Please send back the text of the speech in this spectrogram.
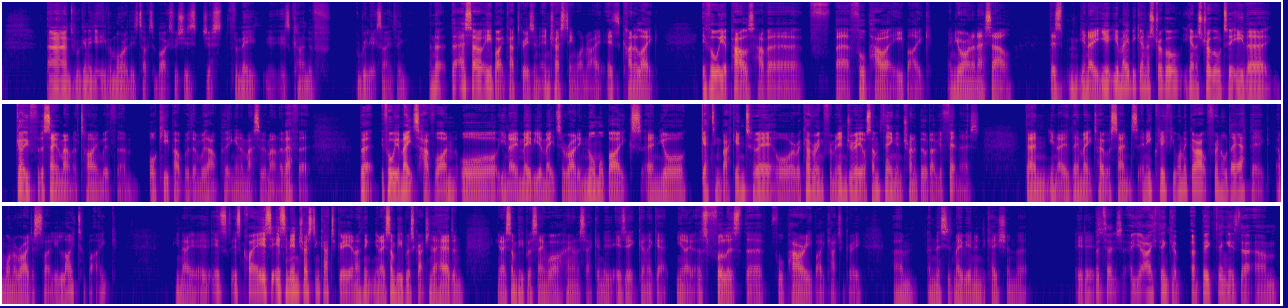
and we're going to get even more of these types of bikes, which is just for me is kind of a really exciting thing. And the, the SL e-bike category is an interesting one, right? It's kind of like if all your pals have a full power e-bike and you're on an SL, there's you know you, you're maybe going to struggle. You're going to struggle to either go for the same amount of time with them or keep up with them without putting in a massive amount of effort. But if all your mates have one, or you know maybe your mates are riding normal bikes and you're getting back into it or recovering from an injury or something and trying to build up your fitness, then you know they make total sense. And equally, if you want to go out for an all-day epic and want to ride a slightly lighter bike, you know it's it's quite it's it's an interesting category. And I think you know some people are scratching their head and you know, some people are saying, well, hang on a second, is it going to get, you know, as full as the full power e-bike category? Um, and this is maybe an indication that it is. Potentially, yeah. I think a, a big thing is that um,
